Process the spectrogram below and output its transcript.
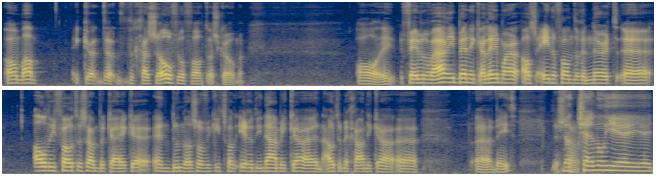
Oh man, ik, eh, er er gaan zoveel foto's komen. Oh, in februari ben ik alleen maar als een of andere nerd eh, al die foto's aan het bekijken. En doen alsof ik iets van aerodynamica en automechanica eh, weet. Dus Dan dan, channel je je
